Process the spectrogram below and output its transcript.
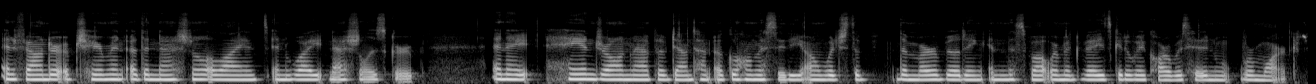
and founder of chairman of the National Alliance and White Nationalist Group, and a hand-drawn map of downtown Oklahoma City on which the the Murr building and the spot where McVeigh's getaway car was hidden were marked.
